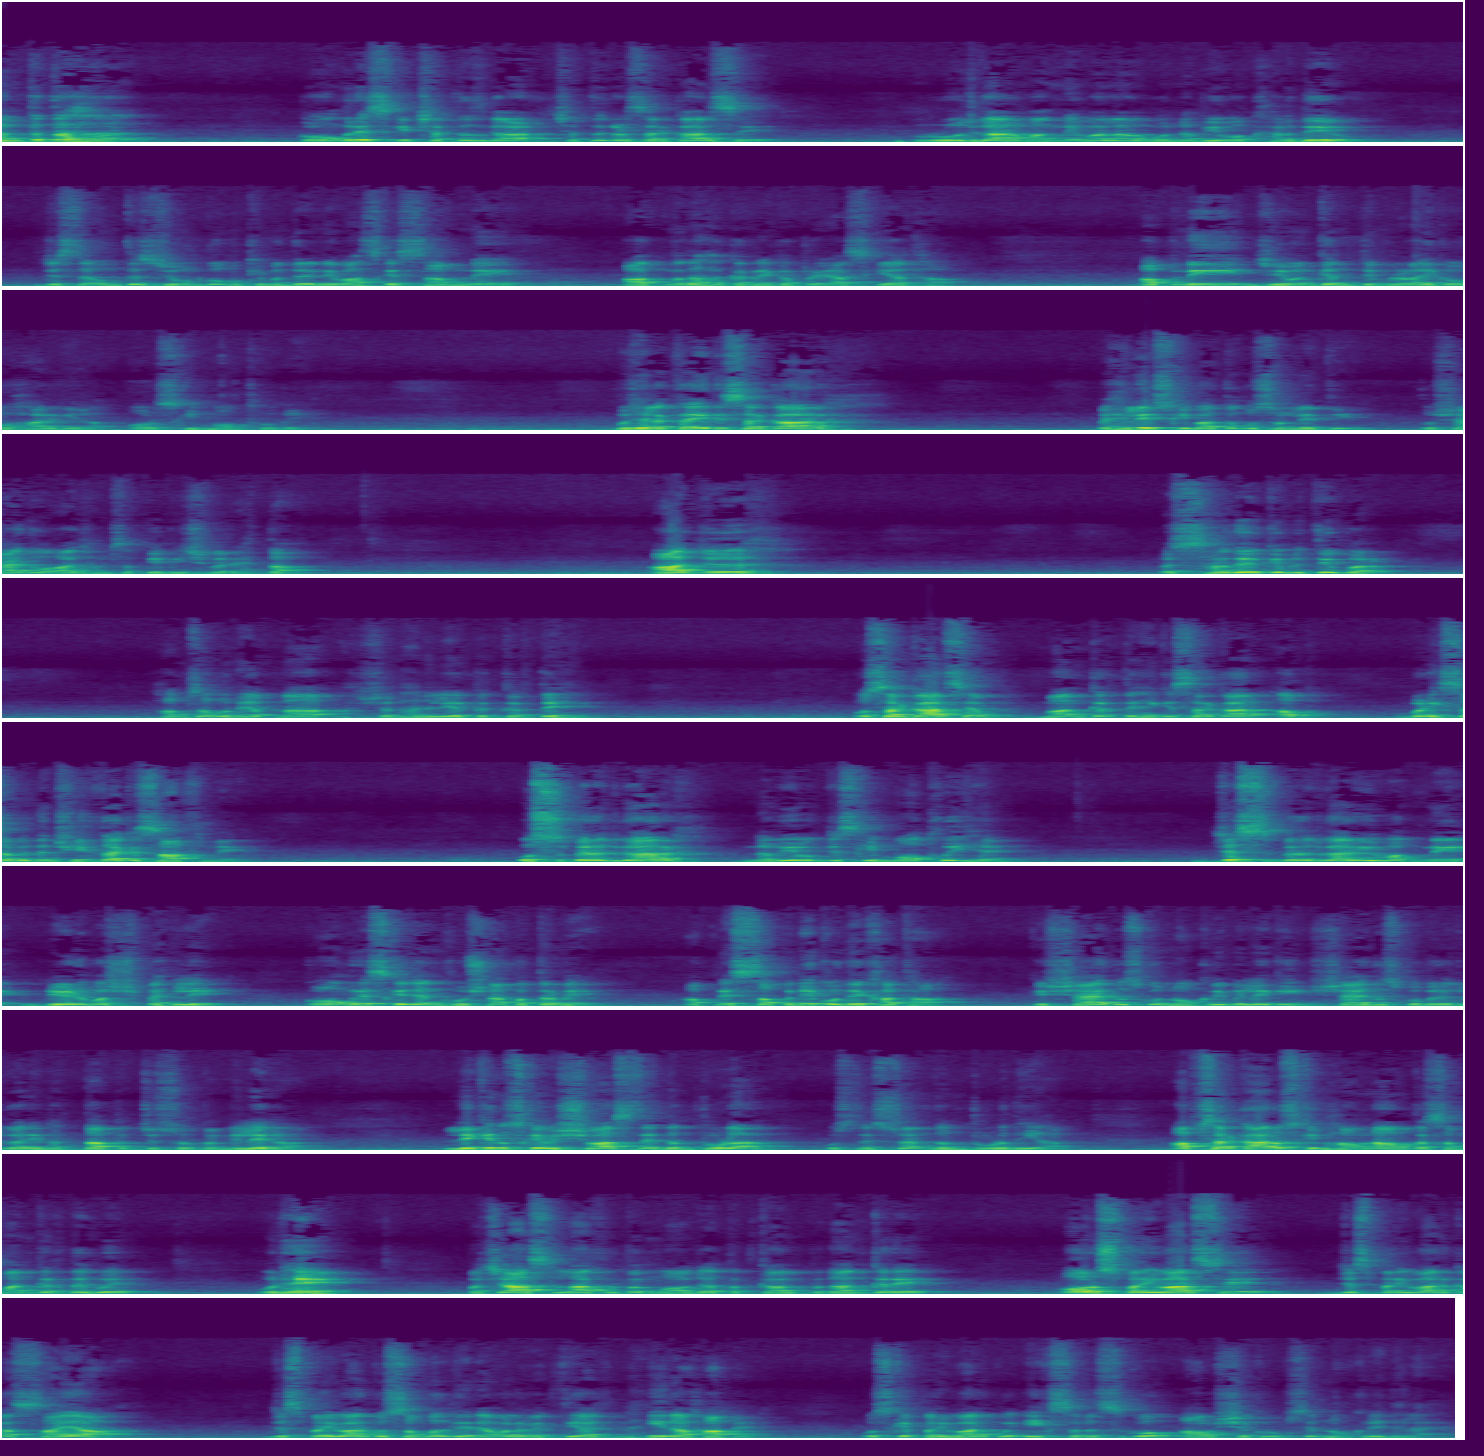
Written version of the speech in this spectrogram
अंततः कांग्रेस की छत्तीसगढ़ छत्तीसगढ़ सरकार से रोज़गार मांगने वाला वो नवयुवक हरदेव जिसने 29 जून को मुख्यमंत्री निवास के सामने आत्मदाह करने का प्रयास किया था, अपनी जीवन की अंतिम लड़ाई को वो हार गया और उसकी मौत हो गई। मुझे लगता है यदि सरकार पहले इसकी बातों को सुन लेती तो शायद वो आज हम सबके बीच में रहता। आज इस हरदेव की मृत्यु पर हम सब उन्हें अपना श्रद्धांजलि अर्पित करते हैं। और सरकार से अब मांग करते हैं कि सरकार अब बड़ी संवेदनशीलता के साथ में उस बेरोजगार नवयुवक जिसकी मौत हुई है, जिस बेरोजगार युवक ने डेढ़ वर्ष पहले कांग्रेस के जन घोषणा पत्र में अपने सपने को देखा था कि शायद उसको नौकरी मिलेगी, शायद उसको बेरोजगारी भत्ता पच्चीस सौ रुपए मिलेगा, लेकिन उसके विश्वास ने दम तोड़ा, उसने स्वयं दम तोड़ दिया। अब सरकार उसकी भावनाओं का सम्मान करते हुए उन्हें 50 लाख रुपए मुआवजा तत्काल प्रदान करे और उस परिवार से, जिस परिवार का साया, जिस परिवार को संबल देने वाला व्यक्ति आज नहीं रहा है, उसके परिवार को एक सदस्य को आवश्यक रूप से नौकरी दिलाए।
